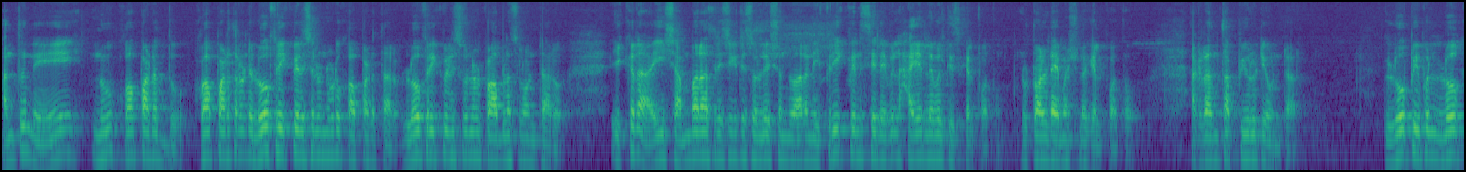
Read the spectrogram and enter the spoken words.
అందుకని నువ్వు కోపడద్దు. కోపడుతుంటే లో ఫ్రీక్వెన్సీలు ఉన్నప్పుడు కోపడతారు. లో ఫ్రీక్వెన్సీ ఉన్న ప్రాబ్లమ్స్లో ఉంటారు. ఇక్కడ ఈ శంబరా త్రీ సిక్స్టీ సొల్యూషన్ ద్వారా నీ ఫ్రీక్వెన్సీ లెవెల్ హైయర్ లెవెల్ తీసుకెళ్ళిపోతాం. నువ్వు ట్వెల్వ్ డైమెన్షన్లోకి వెళ్ళిపోతావు. అక్కడంతా ప్యూరిటీ ఉంటారు. లో పీపుల్లో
